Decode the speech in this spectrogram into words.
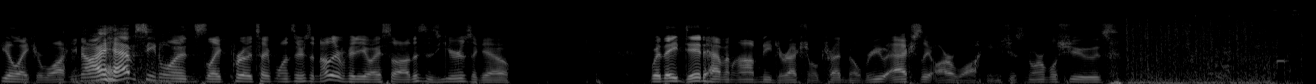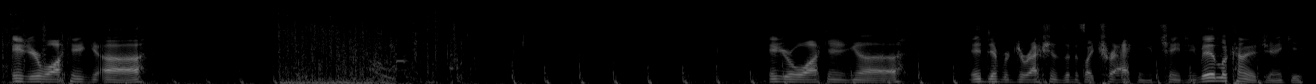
feel like you're walking. Now I have seen ones like prototype ones. There's another video I saw. This is years ago. Where they did have an omnidirectional treadmill where you actually are walking. It's just normal shoes. And you're walking uh and you're walking uh in different directions and it's like tracking and changing. But it looked kind of janky.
